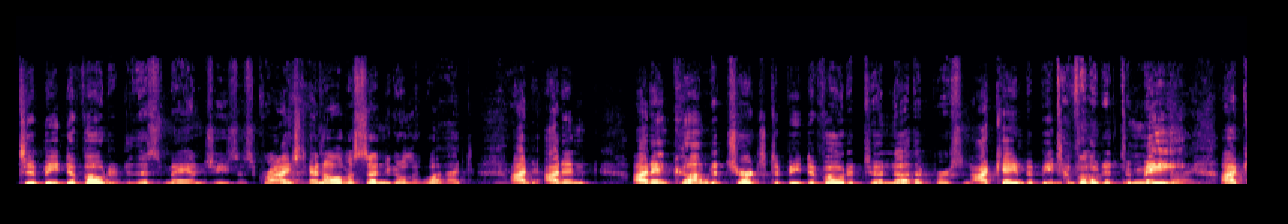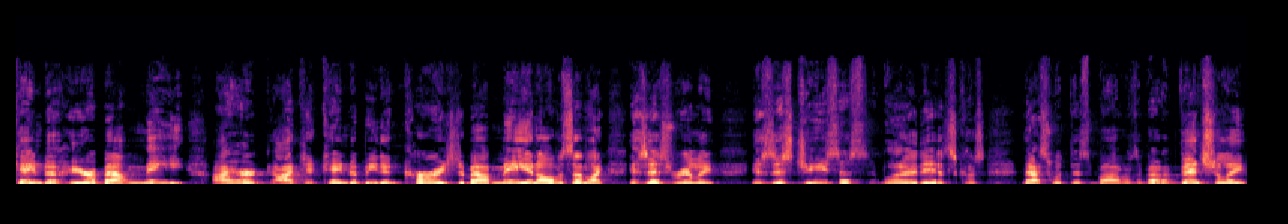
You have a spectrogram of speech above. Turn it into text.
to be devoted to this man, Jesus Christ. And all of a sudden you go, what? I, I didn't. I didn't come to church to be devoted to another person. I came to be devoted to me. Right. I came to hear about me. I heard I just came to be encouraged about me. And all of a sudden, like, is this really, is this Jesus? Well, it is, because that's what this Bible is about. Eventually,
